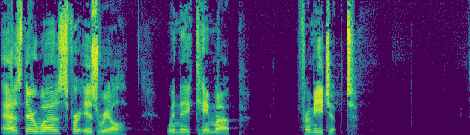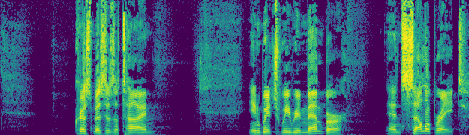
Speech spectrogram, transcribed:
as there was for Israel when they came up from Egypt. Christmas is a time in which we remember and celebrate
